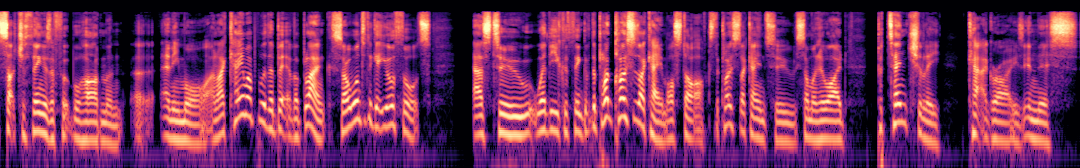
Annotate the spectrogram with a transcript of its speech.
such a thing as a football hardman uh, anymore. And I came up with a bit of a blank. So I wanted to get your thoughts as to whether you could think of the pl- closest I came. I'll start off because the closest I came to someone who I'd potentially categorise in this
